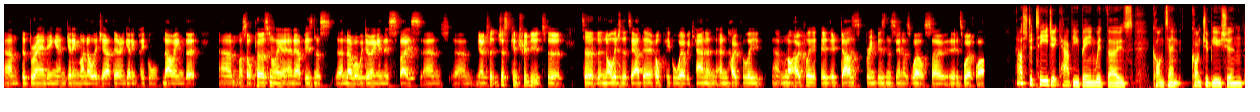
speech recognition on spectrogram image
um, the branding and getting my knowledge out there and getting people knowing that um, myself personally and our business uh, know what we're doing in this space, and um, you know to just contribute to to the knowledge that's out there, help people where we can, and and hopefully, um, not hopefully, it, it does bring business in as well. So it's worthwhile. How strategic have you been with those content contribution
